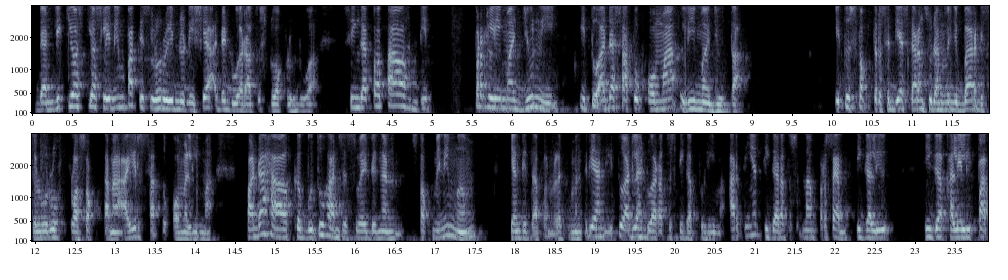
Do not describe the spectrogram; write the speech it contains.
Dan di kios-kios lini 4 di seluruh Indonesia ada 222. Sehingga total di per 5 Juni itu ada 1,5 juta. Itu stok tersedia sekarang sudah menyebar di seluruh pelosok tanah air 1,5. Padahal kebutuhan sesuai dengan stok minimum yang ditetapkan oleh kementerian itu adalah 235. Artinya 306 persen, tiga, kali lipat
